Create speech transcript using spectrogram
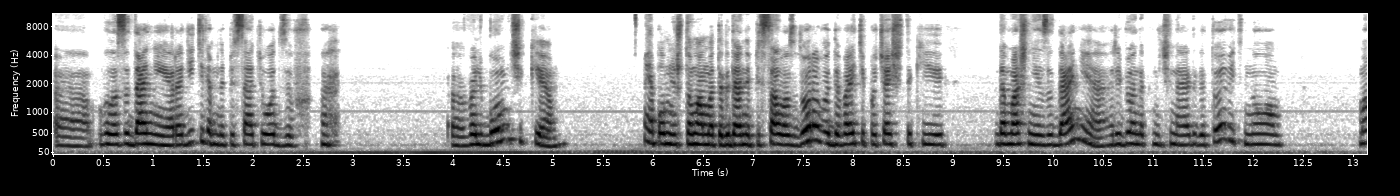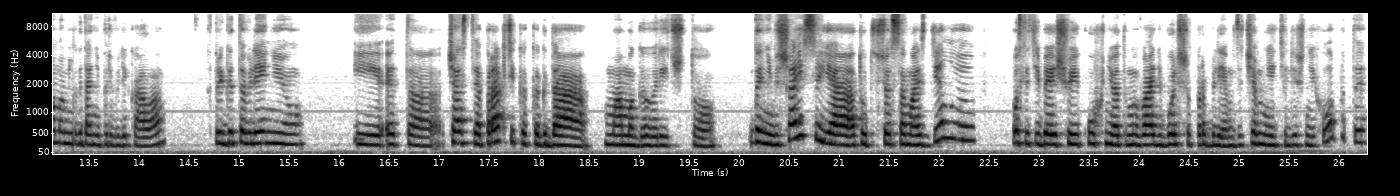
э, было задание родителям написать отзыв э, в альбомчике. Я помню, что мама тогда написала здорово, давайте почаще такие домашние задания. Ребенок начинает готовить, но мама никогда не привлекала к приготовлению и это частая практика, когда мама говорит, что да не мешайся, я тут все сама сделаю, после тебя еще и кухню отмывать, больше проблем, зачем мне эти лишние хлопоты?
